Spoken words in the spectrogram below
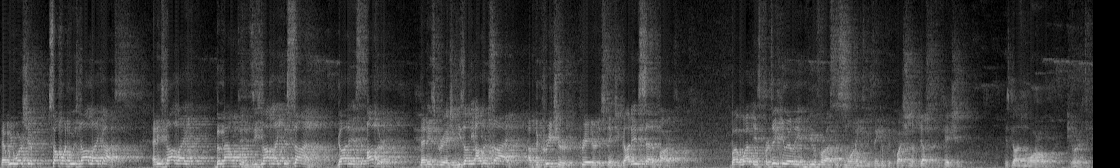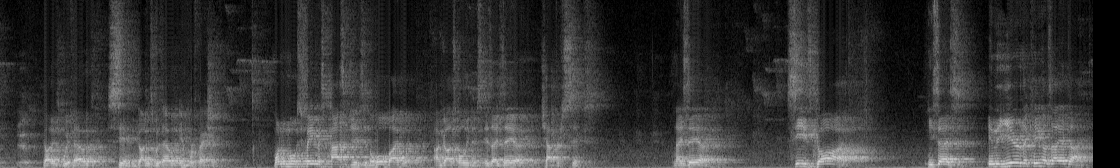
That we worship someone who is not like us, and He's not like the mountains, He's not like the sun. God is other than His creation. He's on the other side of the creature creator distinction. God is set apart. But what is particularly in view for us this morning as we think of the question of justification is God's moral purity. God is without sin, God is without imperfection. One of the most famous passages in the whole Bible on God's holiness is Isaiah chapter 6. And Isaiah sees God. He says, In the year that King Uzziah died,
